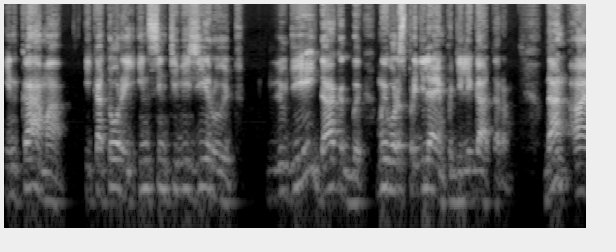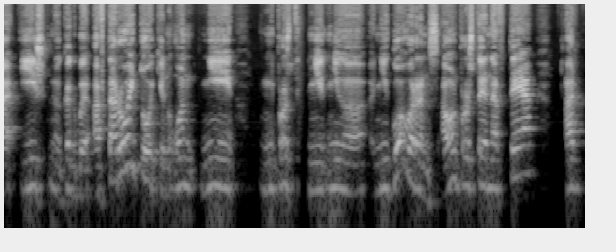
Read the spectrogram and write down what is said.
income а и который инцентивизирует людей, да, как бы мы его распределяем по делегаторам, да, а, и, как бы, а второй токен, он не, не просто не, не, не governance, а он просто NFT, от,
